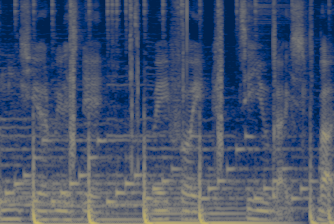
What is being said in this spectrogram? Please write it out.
initial release day. Wait for it. See you guys. Bye.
